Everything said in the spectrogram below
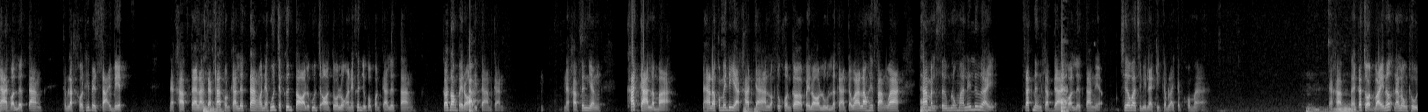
ดาห์ก่อนเลือกตั้งสำหรับคนที่เป็นสายเบสนะครับ แต่หลังจากทราบผลการเลือกตั้งแล้วเนี่ยหุ้นจะขึ้นต่อหรือหุ้นจะอ่อนตัวลง อันนี้ขึ้นอยู่กับผลการเลือกตั้ง ก็ต้องไปรอติดตามกันนะครับ ซึ่งยังคาดการลำบากนะฮะเราก็ไม่ได้อยากคาดการหรอกทุกคนก็ไปรอลุ้นแล้วกัน แต่ว่าเล่าให้ฟังว่าถ้ามันซึมลงมาเรื่อย สักหนึ่งสัปดาห์ก่อนเลือกตั้งเนี่ย เชื่อว่าจะมีแรงกินกำไรกับเข้ามานะครับมันก็จดไว้เนอะนักลงทุน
